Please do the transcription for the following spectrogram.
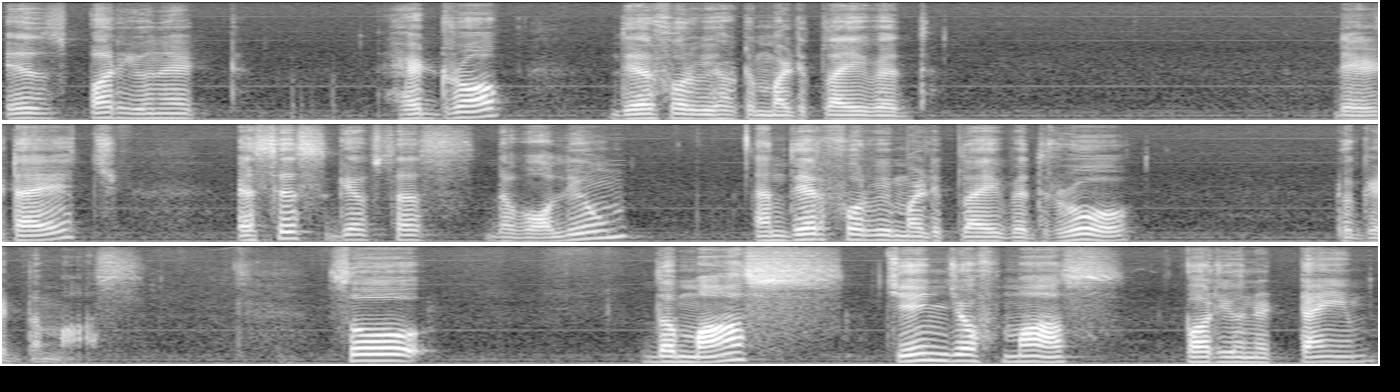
is per unit head drop. Therefore, we have to multiply with delta H, S s gives us the volume and therefore, we multiply with rho to get the mass. So, the mass change of mass per unit time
